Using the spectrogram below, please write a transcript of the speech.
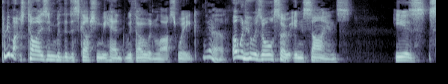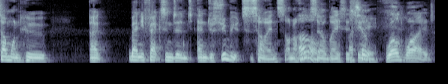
pretty much ties in with the discussion we had with Owen last week. Yeah. Owen, who is also in science, he is someone who uh, manufactures and, and distributes science on a wholesale oh, basis. I yeah. see. Worldwide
